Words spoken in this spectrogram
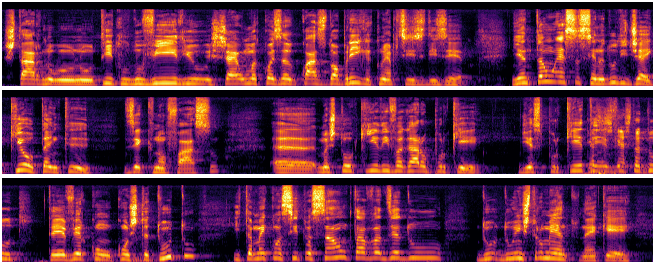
estar no, no título do vídeo, isto já é uma coisa quase de obriga que não é preciso dizer. E então essa cena do DJ que eu tenho que dizer que não faço, ah, mas estou aqui a divagar o porquê. E esse porquê tem a é ver, estatuto. tem a ver com, com estatuto e também com a situação que estava a dizer do, do, do instrumento, né? que é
